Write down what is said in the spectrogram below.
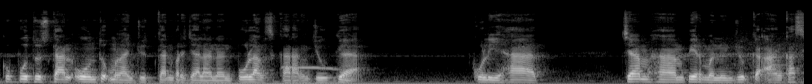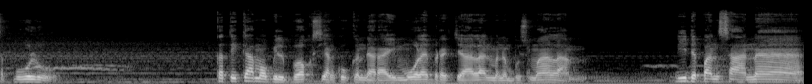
kuputuskan untuk melanjutkan perjalanan pulang sekarang juga. Kulihat jam hampir menunjuk ke angka 10 Ketika mobil box yang kukendarai mulai berjalan menembus malam Di depan sana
